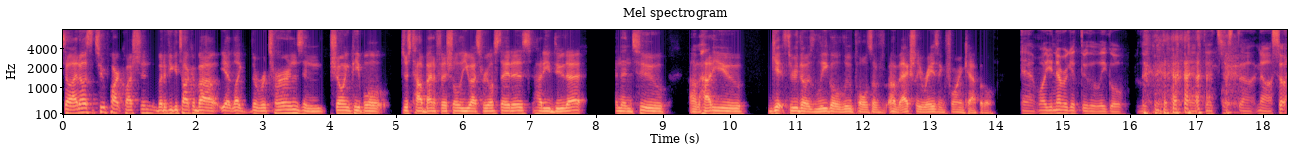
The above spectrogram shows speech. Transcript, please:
So I know it's a two part question, but if you could talk about, yeah, like the returns and showing people just how beneficial the U.S. real estate is? How do you do that? And then two, um, how do you get through those legal loopholes of of actually raising foreign capital? Yeah, well, you never get through the legal. That's just uh, no. So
